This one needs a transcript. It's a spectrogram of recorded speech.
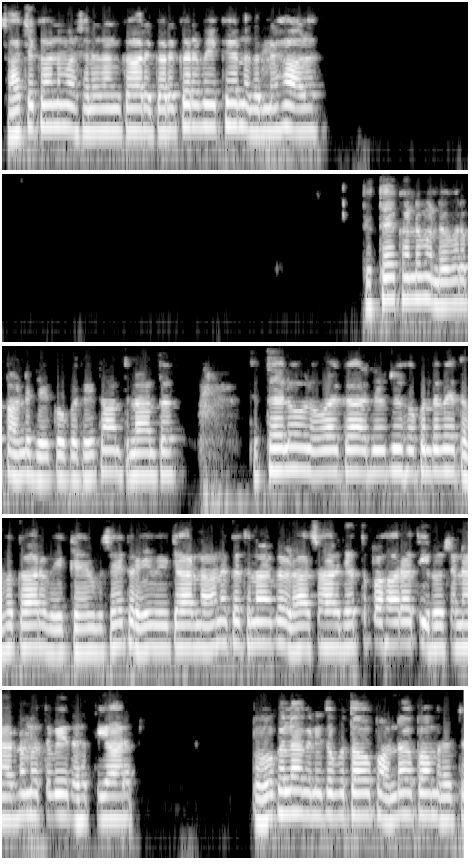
ਸੱਚ ਕਨ ਮਸਨ ਨਿਰੰਕਾਰ ਕਰ ਕਰ ਵੇਖੇ ਨਦਰ ਨਿਹਾਲ। ਤਿੱਥੈ ਖੰਡ ਮੰਡਵਰ ਭੰਡ ਜੇ ਕੋ ਕਥੇ ਤਾਂਤ ਨਾਂਤ ਤਿੱਥੈ ਲੋ ਲੋਇ ਕਾਰ ਜਿਵ ਜਿਵ ਹੁਕਮ ਦਵੇ ਤਵਕਾਰ ਵੇਖੇ, ਉਸੇ ਘਰੇ ਵਿਚਾਰ ਨਾਨਕ ਤਨਾ ਘੜਾ ਸਾਰ, ਜਤ ਪਹਾਰਾ ਧੀਰੋ ਸਨਾਰ ਨਮਤ ਵੇਦ ਹਥਿਆਰ। ਭੋਗ ਲਗਨੀ ਤੋ ਬਤਾਓ ਭਾਂਡਾ ਪਮਰਤ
